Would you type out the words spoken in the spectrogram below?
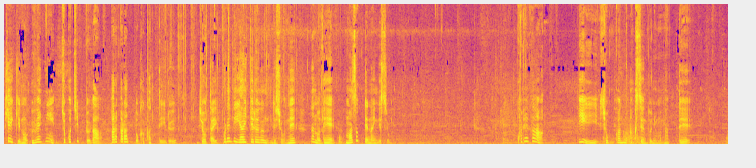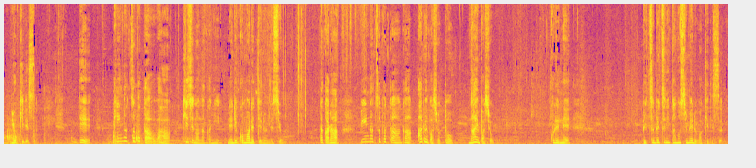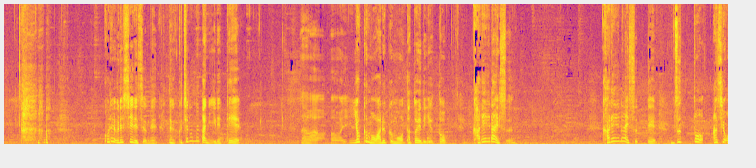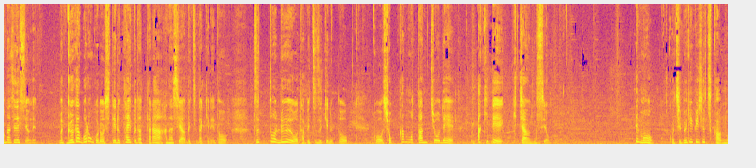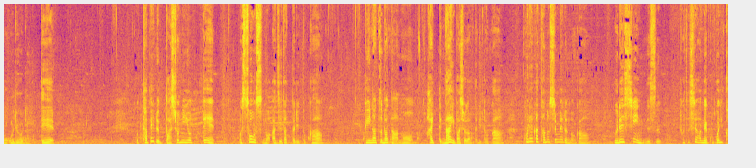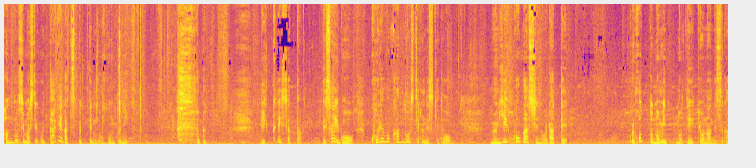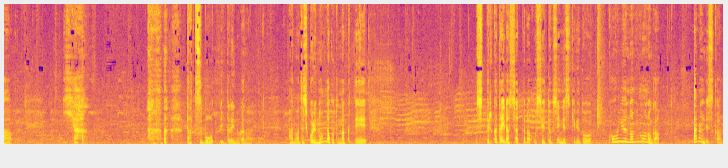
ケーキの上にチョコチップがパラパラっとかかっている状態。これで焼いてるんでしょうね。なので混ざってないんですよ。これがいい食感のアクセントにもなって良きです。でピーナッツバターは生地の中に練り込まれてるんですよ。だからピーナッツバターがある場所とない場所。これね別々に楽しめるわけです。これ嬉しいですよね。なんか口の中に入れてあ良くも悪くも例えで言うとカレーライス。カレーライスってずっと味同じですよね、まあ、具がゴロゴロしてるタイプだったら話は別だけれどずっとルーを食べ続けるとこう食感も単調で飽きてきちゃうんですよ。でもこうジブリ美術館のお料理って食べる場所によってソースの味だったりとかピーナッツバターの入ってない場所だったりとかこれが楽しめるのが嬉しいんです。私はねここに感動しましてこれ誰が作ってるの？本当に。びっくりしちゃった。で最後これも感動してるんですけど麦焦がしのラテ。これホットのみの提供なんですがいや 脱帽って言ったらいいのかな。あの私これ飲んだことなくて知ってる方いらっしゃったら教えてほしいんですけれどこういう飲み物があるんですか？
